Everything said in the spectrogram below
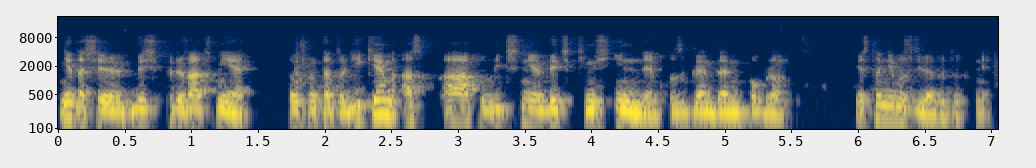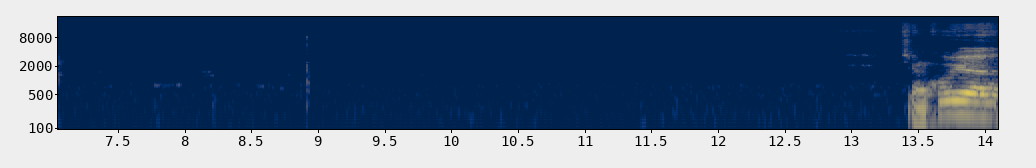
Nie da się być prywatnie załóżmy katolikiem, a, a publicznie być kimś innym pod względem poglądów. Jest to niemożliwe według mnie. Dziękuję.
